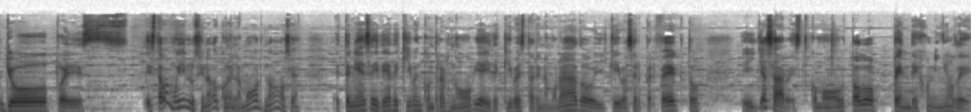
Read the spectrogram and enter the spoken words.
Yo, pues. Estaba muy ilusionado con el amor, ¿no? O sea, eh, tenía esa idea de que iba a encontrar novia y de que iba a estar enamorado y que iba a ser perfecto. Y ya sabes, como todo pendejo niño de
